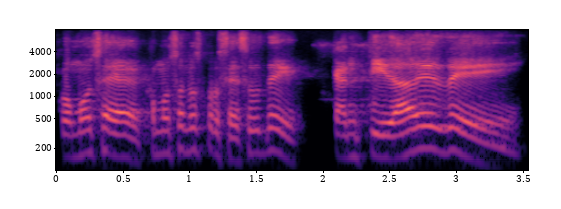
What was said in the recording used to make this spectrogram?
cómo, se, cómo son los procesos de cantidades de,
